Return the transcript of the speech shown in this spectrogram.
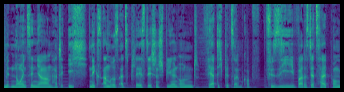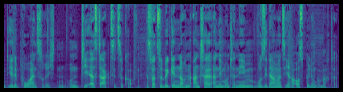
Mit 19 Jahren hatte ich nichts anderes als Playstation spielen und Fertigpizza im Kopf. Für sie war das der Zeitpunkt, ihr Depot einzurichten und die erste Aktie zu kaufen. Das war zu Beginn noch ein Anteil an dem Unternehmen, wo sie damals ihre Ausbildung gemacht hat.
